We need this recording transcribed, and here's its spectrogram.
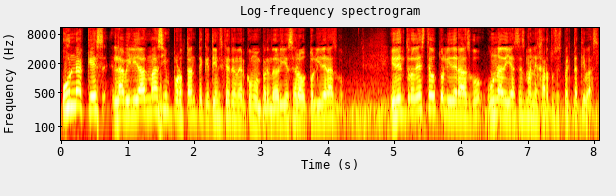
una que es la habilidad más importante que tienes que tener como emprendedor y es el autoliderazgo. Y dentro de este autoliderazgo, una de ellas es manejar tus expectativas.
